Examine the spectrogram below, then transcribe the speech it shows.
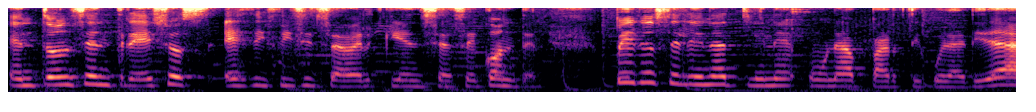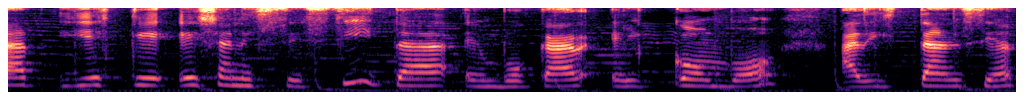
entonces entre ellos es difícil saber quién se hace counter. Pero Selena tiene una particularidad y es que ella necesita invocar el combo a distancia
